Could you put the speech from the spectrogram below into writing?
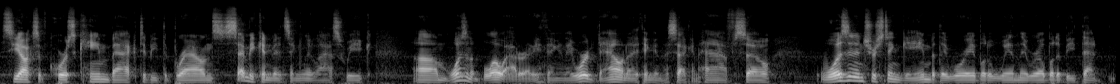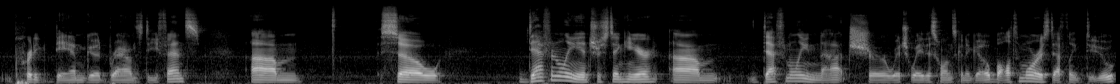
The Seahawks, of course, came back to beat the Browns semi convincingly last week. Um, wasn't a blowout or anything, and they were down, I think, in the second half. So was an interesting game, but they were able to win. They were able to beat that pretty damn good Browns defense. Um, so definitely interesting here. Um, definitely not sure which way this one's going to go. Baltimore is definitely due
